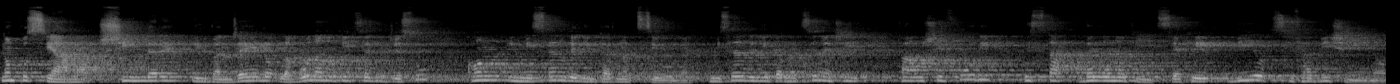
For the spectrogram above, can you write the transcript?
Non possiamo scindere il Vangelo, la buona notizia di Gesù, con il mistero dell'incarnazione. Il mistero dell'incarnazione ci fa uscire fuori questa bella notizia che Dio si fa vicino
